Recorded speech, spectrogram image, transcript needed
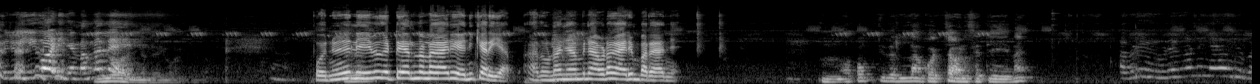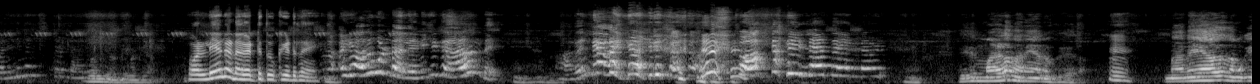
ഒരു ഈഗോ പൊന്നുവിന് ലീവ് കിട്ടിയാലെന്നുള്ള കാര്യം എനിക്കറിയാം. അതുകൊണ്ടാണ് ഞാൻ പിന്നെ അവിടെ കാര്യം പറയാഞ്ഞേ. അപ്പം ഇതെല്ലാം കൊച്ചാണ് സെറ്റ് ചെയ്യുന്നത് വള്ളിയിലാണ് കെട്ടി തൂക്കിയിടുന്നേ? അതുകൊണ്ടല്ലേ എനിക്ക് കേറണ്ടേ? ഇത് മഴ നനയാനൊക്കെ കയറാം നനയാതെ നമുക്ക്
